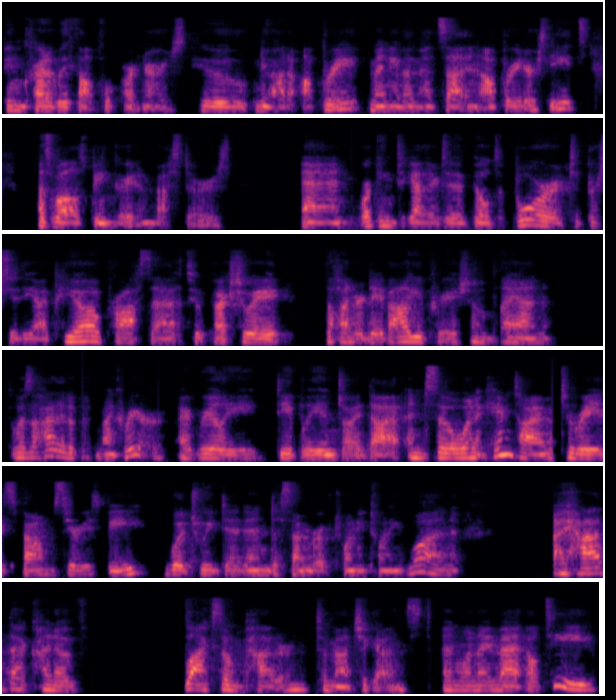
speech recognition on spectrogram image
incredibly thoughtful partners who knew how to operate. Many of them had sat in operator seats, as well as being great investors. And working together to build a board to pursue the IPO process, to effectuate the 100 day value creation plan was a highlight of my career. I really deeply enjoyed that. And so when it came time to raise Found Series B, which we did in December of 2021, I had that kind of Blackstone pattern to match against. And when I met LT,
